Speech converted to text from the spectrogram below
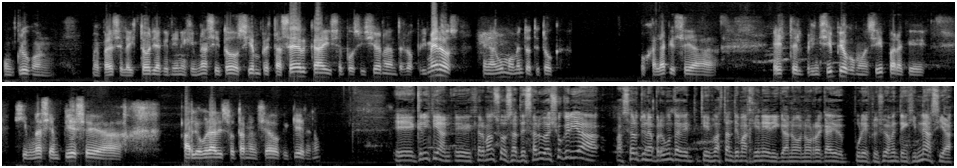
un club con, me parece la historia que tiene gimnasia y todo, siempre está cerca y se posiciona entre los primeros, en algún momento te toca. Ojalá que sea este el principio, como decís, para que gimnasia empiece a, a lograr eso tan ansiado que quiere, ¿no? Eh, Cristian, eh, Germán Sosa te saluda. Yo quería hacerte una pregunta que, es bastante más genérica, no, no recae pura y exclusivamente en gimnasia.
